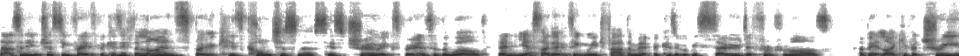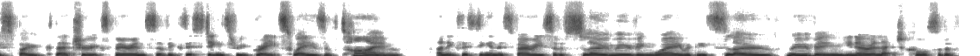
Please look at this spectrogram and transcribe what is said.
That's an interesting phrase because if the lion spoke his consciousness, his true experience of the world, then yes, I don't think we'd fathom it because it would be so different from ours. A bit like if a tree spoke their true experience of existing through great sways of time and existing in this very sort of slow moving way with these slow moving, you know, electrical sort of,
